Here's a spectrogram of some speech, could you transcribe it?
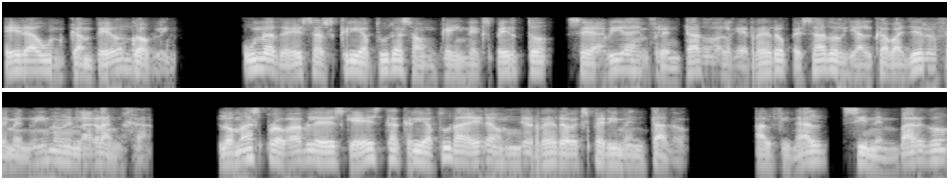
era un campeón goblin. Una de esas criaturas, aunque inexperto, se había enfrentado al guerrero pesado y al caballero femenino en la granja. Lo más probable es que esta criatura era un guerrero experimentado. Al final, sin embargo,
